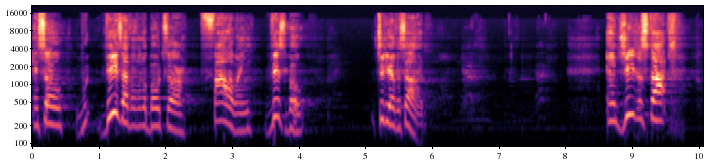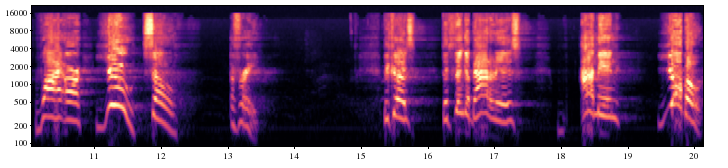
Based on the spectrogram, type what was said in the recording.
And so w- these other little boats are following this boat to the other side. And Jesus stops. Why are you so afraid? Because the thing about it is, I'm in your boat.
